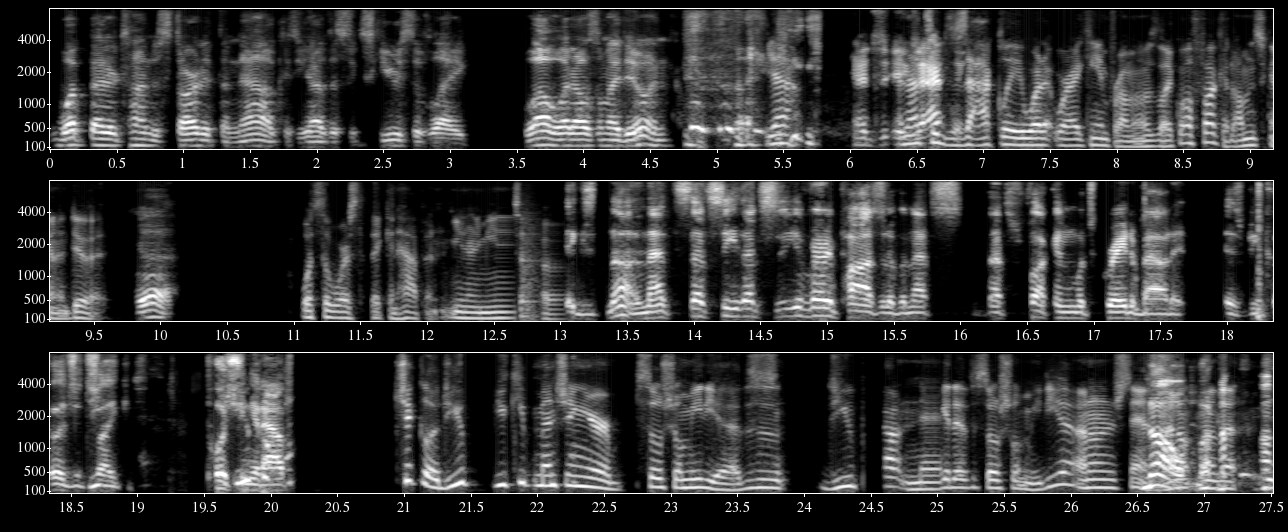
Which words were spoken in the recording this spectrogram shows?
what better time to start it than now? Because you have this excuse of like, well, what else am I doing? Like, yeah It's and that's exactly. exactly what where I came from. I was like, well, fuck it, I'm just gonna do it. yeah. What's the worst that can happen? You know what I mean? So no, and that's that's see that's you're very positive, and that's that's fucking what's great about it is because it's like pushing it out. Chiclo, do you you keep mentioning your social media? This isn't do you put out negative social media? I don't understand. I No, don't but. I,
